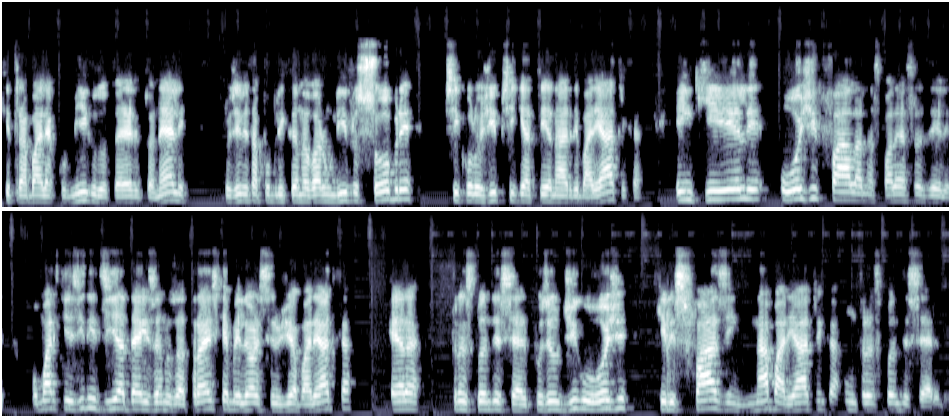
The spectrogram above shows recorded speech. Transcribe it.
que trabalha comigo, o Dr. Hélio Tonelli, inclusive está publicando agora um livro sobre psicologia e psiquiatria na área de bariátrica, em que ele hoje fala nas palestras dele. O Marquezine dizia 10 anos atrás que a melhor cirurgia bariátrica era transplante de cérebro. Pois eu digo hoje que eles fazem na bariátrica um transplante de cérebro.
